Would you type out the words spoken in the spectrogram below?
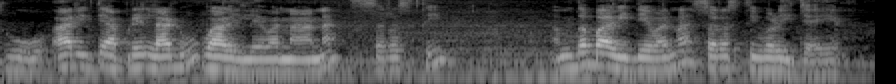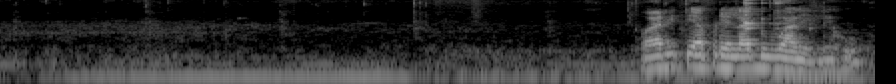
તો આ રીતે આપણે લાડુ વાળી લેવાના આના સરસથી. આમ દબાવી દેવાના, સરસથી વળી જાય એમ. તો આ રીતે આપણે લાડુ વાળી લેવું.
